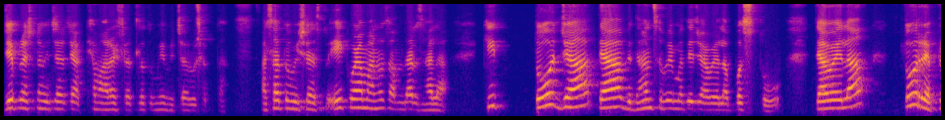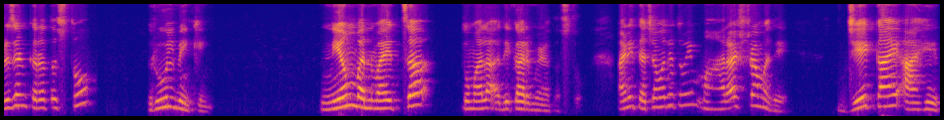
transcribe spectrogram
जे प्रश्न विचारायचे अख्ख्या महाराष्ट्रातलं तुम्ही विचारू शकता. असा तो विषय असतो. एक वेळा माणूस आमदार झाला की तो ज्या त्या विधानसभेमध्ये ज्या वेळेला बसतो त्यावेळेला तो रेप्रेझेंट करत असतो रूल मेकिंग नियम बनवायचा तुम्हाला अधिकार मिळत असतो. आणि त्याच्यामध्ये तुम्ही महाराष्ट्रामध्ये जे काय आहेत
